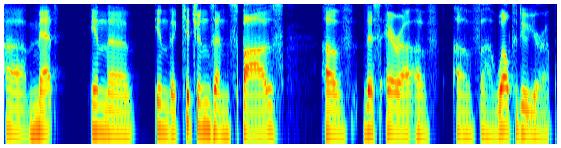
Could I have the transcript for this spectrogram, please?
uh, met in the in the kitchens and spas of this era of of uh, well-to-do Europe,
